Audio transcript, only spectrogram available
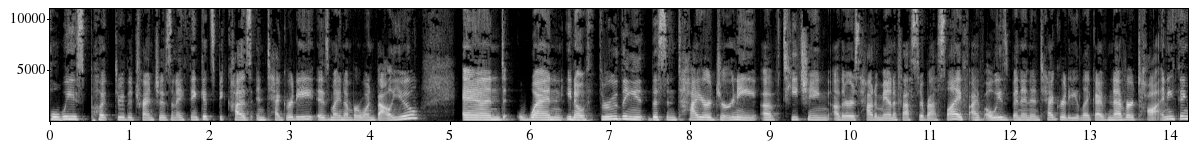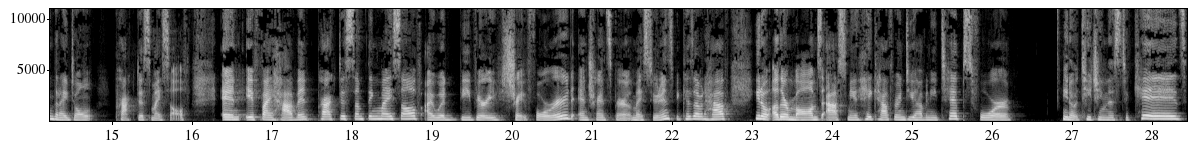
always put through the trenches. And I think it's because integrity is my number one value. And when, you know, through the this entire journey of teaching others how to manifest their best life, I've always been in integrity. Like I've never taught anything that I don't practice myself. And if I haven't practiced something myself, I would be very straightforward and transparent with my students because I would have, you know, other moms ask me, "Hey Kathrin, do you have any tips for, you know, teaching this to kids?"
